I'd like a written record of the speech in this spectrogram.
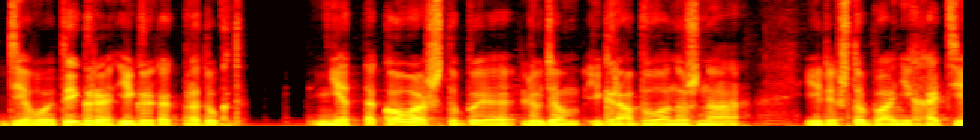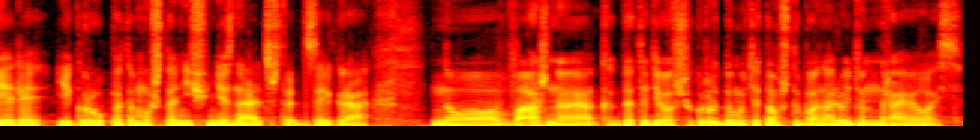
делают игры, игры как продукт, нет такого, чтобы людям игра была нужна или чтобы они хотели игру, потому что они еще не знают, что это за игра. Но важно, когда ты делаешь игру, думать о том, чтобы она людям нравилась.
